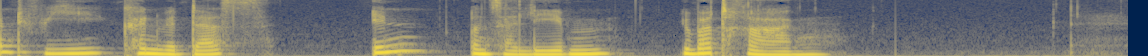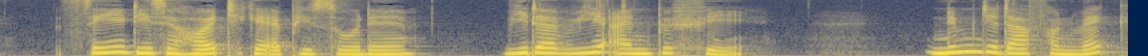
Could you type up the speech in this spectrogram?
und wie können wir das in unser Leben übertragen? Sehe diese heutige Episode wieder wie ein Buffet. Nimm dir davon weg,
